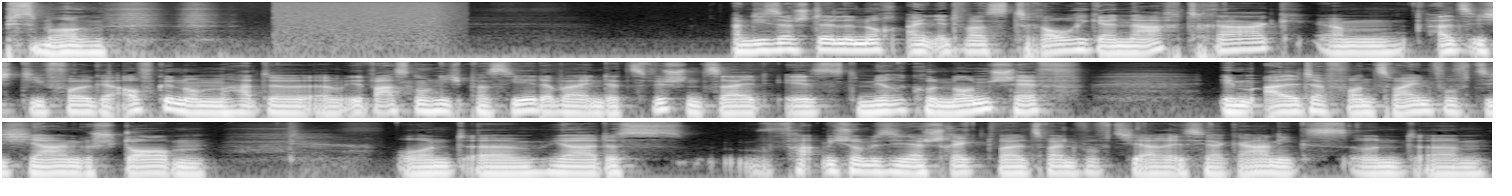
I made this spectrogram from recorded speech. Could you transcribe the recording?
Bis morgen. An dieser Stelle noch ein etwas trauriger Nachtrag. Ähm, als ich die Folge aufgenommen hatte, äh, war es noch nicht passiert, aber in der Zwischenzeit ist Mirko Nonchef im Alter von 52 Jahren gestorben. Und ähm, ja, das hat mich schon ein bisschen erschreckt, weil 52 Jahre ist ja gar nichts. Und ähm,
